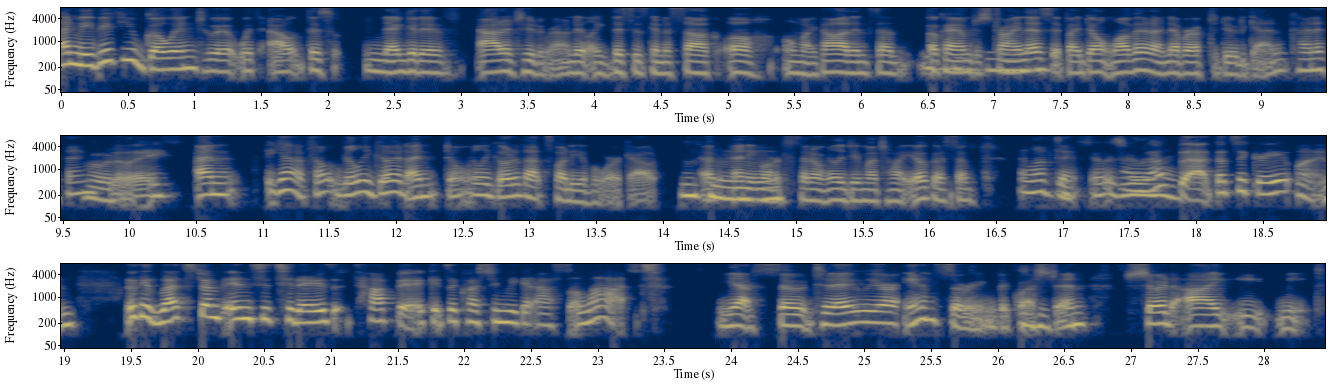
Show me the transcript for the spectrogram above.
And maybe if you go into it without this negative attitude around it, like this is going to suck. Oh, oh my God. And said, okay, I'm just trying this. Mm-hmm. If I don't love it, I never have to do it again kind of thing. Totally. And yeah, it felt really good. I don't really go to that sweaty of a workout mm-hmm. anymore because I don't really do much hot yoga. So I loved it. It was really I love nice. that. That's a great one. Okay, let's jump into today's topic. It's a question we get asked a lot. Yes. So today we are answering the mm-hmm. question, should I eat meat?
